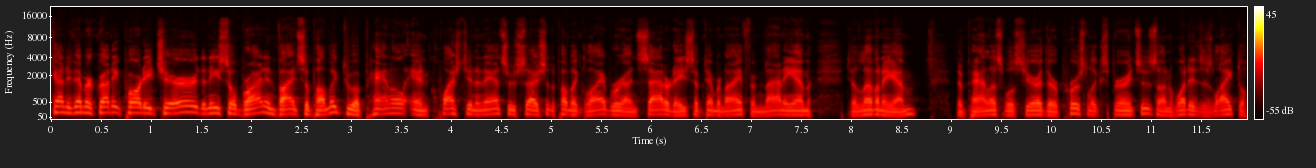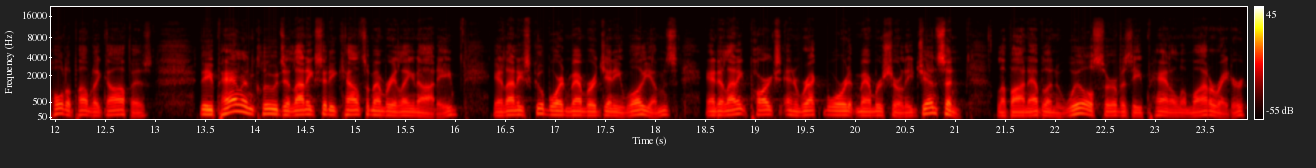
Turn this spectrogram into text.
County Democratic Party Chair Denise O'Brien invites the public to a panel and question and answer session at the Public Library on Saturday, September 9th from 9 a.m. to 11 a.m. The panelists will share their personal experiences on what it is like to hold a public office. The panel includes Atlantic City Council member Elaine Oddie, Atlantic School Board member Jenny Williams, and Atlantic Parks and Rec Board member Shirley Jensen. Levon Eblin will serve as the panel moderator.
